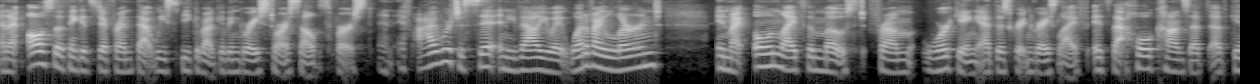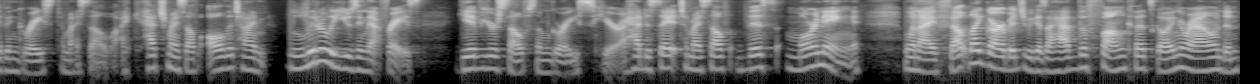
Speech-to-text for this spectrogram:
And I also think it's different that we speak about giving grace to ourselves first. And if I were to sit and evaluate what have I learned in my own life the most from working at this grit and grace life. It's that whole concept of giving grace to myself. I catch myself all the time literally using that phrase give yourself some grace here. I had to say it to myself this morning when i felt like garbage because i have the funk that's going around and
